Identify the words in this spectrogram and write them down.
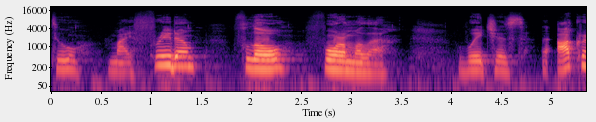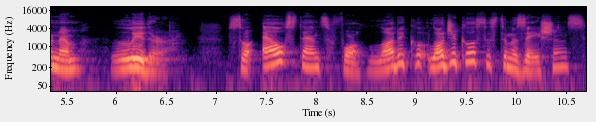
to my Freedom Flow Formula, which is an acronym LEADER. So L stands for logical, logical systemizations,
